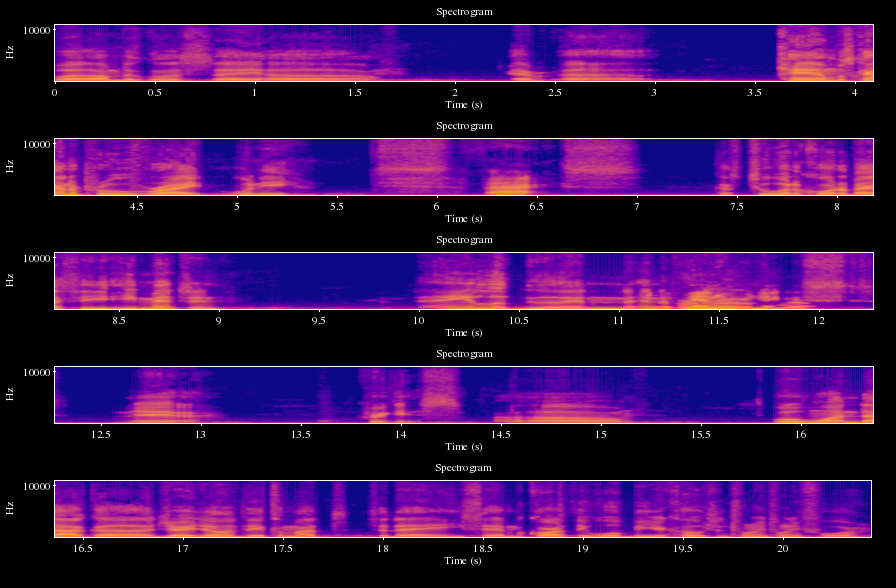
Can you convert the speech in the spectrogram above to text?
Well, I'm just gonna say, uh, uh, Cam was kind of proved right when he, Facts. Because two of the quarterbacks he, he mentioned, they ain't look good in, in the first round. Yeah, crickets. Um, well, one doc, uh, Jerry Jones did come out t- today. He said McCarthy will be your coach in 2024.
